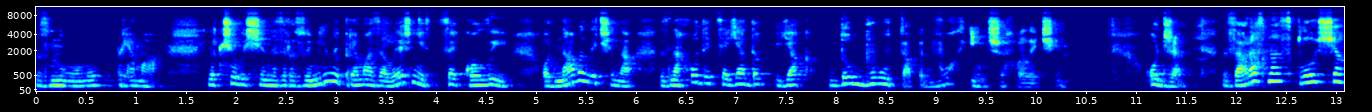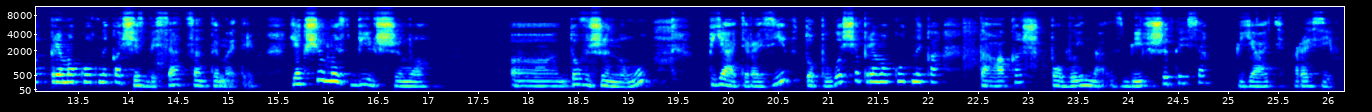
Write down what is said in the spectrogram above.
знову пряма. Якщо ви ще не зрозуміли, пряма залежність це коли одна величина знаходиться як добуток двох інших величин. Отже, зараз у нас площа прямокутника 60 см. Якщо ми збільшимо е, довжину 5 разів, то площа прямокутника також повинна збільшитися 5 разів.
